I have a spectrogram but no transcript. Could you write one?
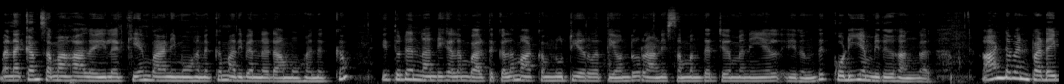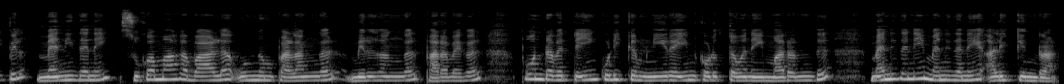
வணக்கம். சமகால இலக்கியம் பாணிமோகனுக்கும் மோகனுக்கும் அதிபன்னடா மோகனுக்கும். இத்துடன் நன்றிகளும் வாழ்த்துக்களும். ஆக்கம் நூற்றி அறுபத்தி ஒன்று ராணி சம்பந்தர் ஜெர்மனியில் இருந்து கொடிய மிருகங்கள். ஆண்டவன் படைப்பில் மனிதனை சுகமாக வாழ உண்ணும் பழங்கள் மிருகங்கள் பறவைகள் போன்றவற்றையும் குடிக்கும் நீரையும் கொடுத்தவனை மறந்து மனிதனே மனிதனை அழிக்கின்றான்.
